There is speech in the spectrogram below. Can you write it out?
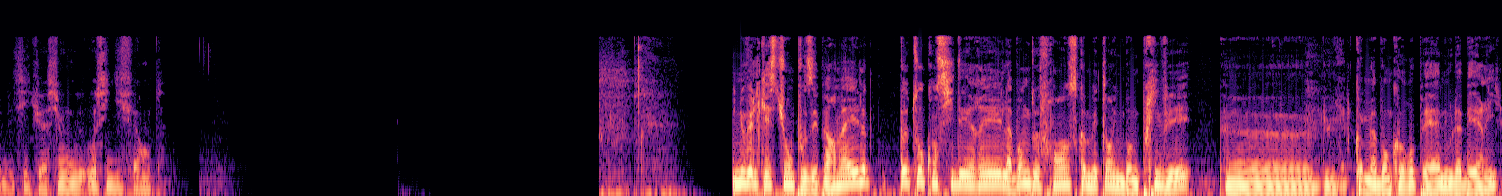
des situations aussi différentes. Une nouvelle question posée par mail. Peut-on considérer la Banque de France comme étant une banque privée euh, comme la Banque européenne ou la BRI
